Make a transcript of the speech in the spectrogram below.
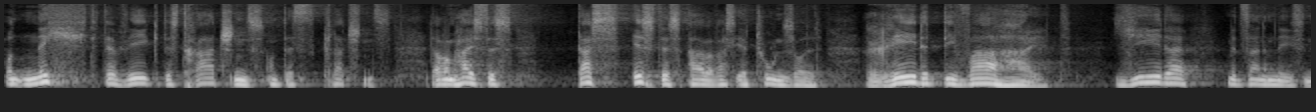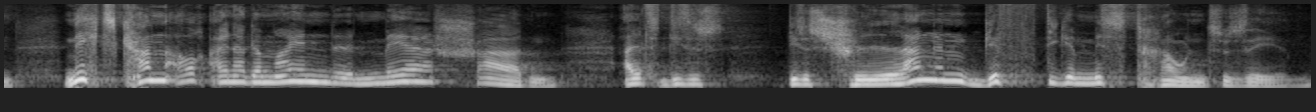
und nicht der Weg des Tratschens und des Klatschens. Darum heißt es, das ist es aber, was ihr tun sollt. Redet die Wahrheit, jeder mit seinem Nächsten. Nichts kann auch einer Gemeinde mehr schaden als dieses dieses schlangengiftige Misstrauen zu sehen.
